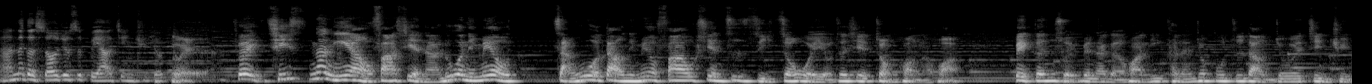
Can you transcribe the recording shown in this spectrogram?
然后那个时候就是不要进去就对了。所以其实，那你也有发现啊，如果你没有掌握到，你没有发现自己周围有这些状况的话，被跟随被那个的话，你可能就不知道，你就会进去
